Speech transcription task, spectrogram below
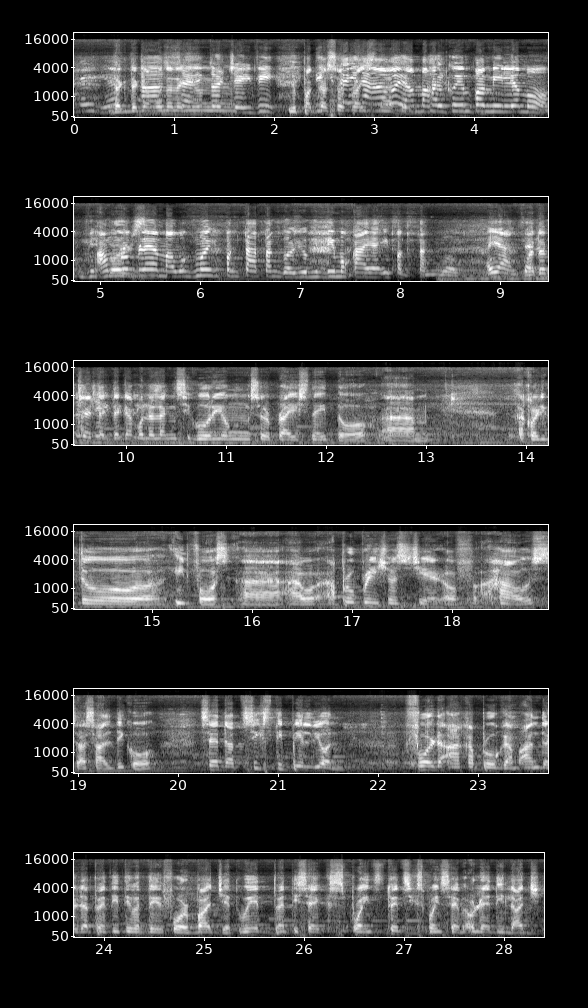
Okay, yes. Dagdagan ko Ah, na lang yung- Senator JV, yung pagka-surprise hindi natin. ah, mahal ko yung pamilya mo. Ang course. problema, wag mo ipagtatanggol yung hindi mo kaya ipagtanggol. Ayan, Madam Senator Chair, JV, dagdagan ko na lang siguro yung surprise na ito. Um, according to Infos, uh, our appropriations chair of House, uh, Saldico, said that 60 billion for the ACA program under the 2024 budget with 26 points, 26.7 already lodged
